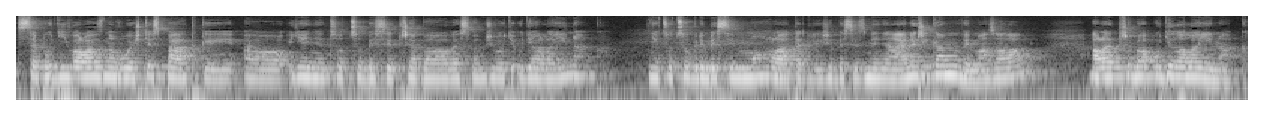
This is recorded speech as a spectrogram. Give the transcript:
se podívala znovu ještě zpátky, je něco, co by si třeba ve svém životě udělala jinak? Něco, co kdyby si mohla, tak když by si změnila, já neříkám vymazala, ale třeba udělala jinak.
